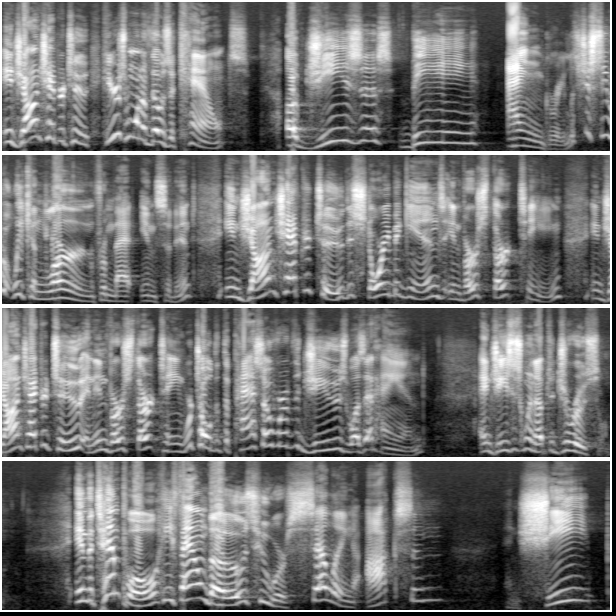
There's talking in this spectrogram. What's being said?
In John chapter 2, here's one of those accounts of Jesus being angry. Let's just see what we can learn from that incident. In John chapter 2, this story begins in verse 13. In John chapter 2 and in verse 13, we're told that the Passover of the Jews was at hand, and Jesus went up to Jerusalem. In the temple, he found those who were selling oxen and sheep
